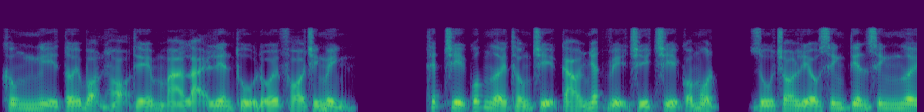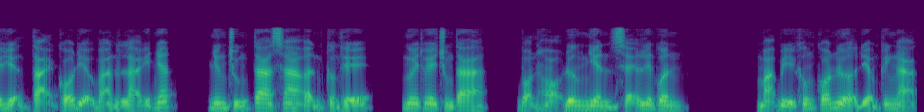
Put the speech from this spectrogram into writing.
không nghĩ tới bọn họ thế mà lại liên thủ đối phó chính mình. Thiết chi quốc người thống trị cao nhất vị trí chỉ có một dù cho liếu sinh tiên sinh ngươi hiện tại có địa bàn là ít nhất, nhưng chúng ta xa ẩn cường thế, ngươi thuê chúng ta, bọn họ đương nhiên sẽ liên quân. Mạ bị không có nửa điểm kinh ngạc,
